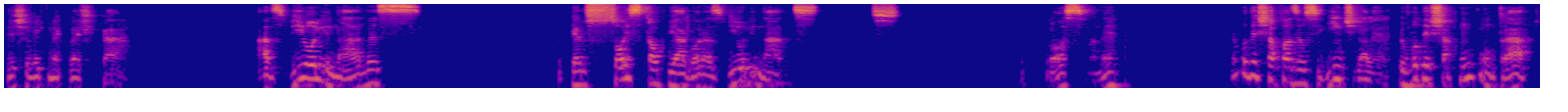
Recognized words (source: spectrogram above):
Deixa eu ver como é que vai ficar. As violinadas eu quero só escalpear agora as violinadas. Muito próxima, né? Eu vou deixar fazer o seguinte, galera. Eu vou deixar um contrato,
